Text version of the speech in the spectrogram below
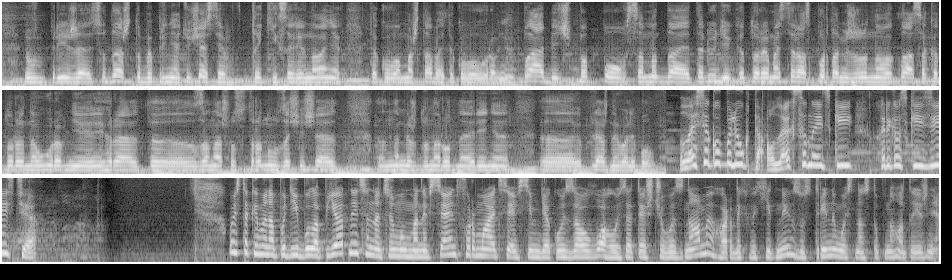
приезжают сюда, чтобы принять участие в таких соревнованиях такого масштаба и такого уровня. Бабич, Попов, Самода – это люди, которые мастера спорта международного класса, которые на уровне играют э, за нашу страну, защищают на международной арене э, пляжний волейбол. Леся Гобелюк та Олег Синицький. Харківські звістя. Ось такими на події була п'ятниця. На цьому в мене вся інформація. Всім дякую за увагу і за те, що ви з нами. Гарних вихідних. Зустрінемось наступного тижня.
